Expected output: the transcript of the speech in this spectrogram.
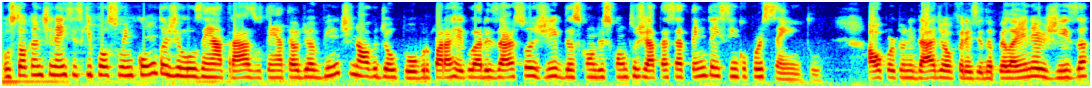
Os tocantinenses que possuem contas de luz em atraso têm até o dia 29 de outubro para regularizar suas dívidas com descontos de até 75%. A oportunidade é oferecida pela Energisa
